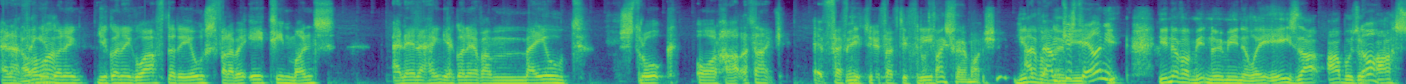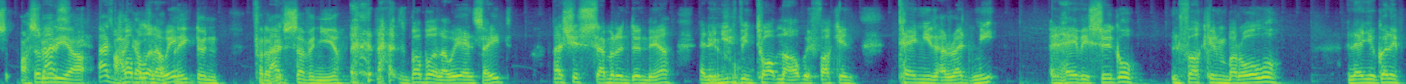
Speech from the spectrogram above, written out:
and I Another think you're going to you're going to go after rails for about eighteen months, and then I think you're going to have a mild stroke or heart attack at 52, 53. Thanks very much. You I- never I'm just me. telling you. you. you never knew me in the late 80s. That I was, No. I, I So swear that's- you, I, that's I think I was bubbling a away. breakdown for about That's- seven years. That's bubbling away inside. That's just simmering down there, and then you've been topping that up with fucking ten year of red meat and heavy sugo and fucking Barolo. And then you're going to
